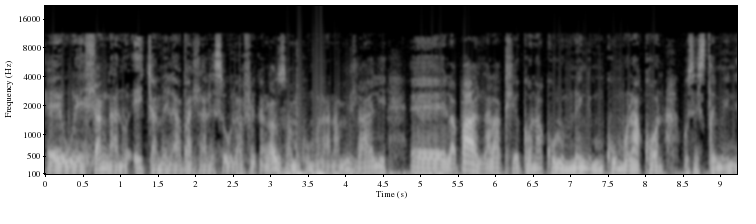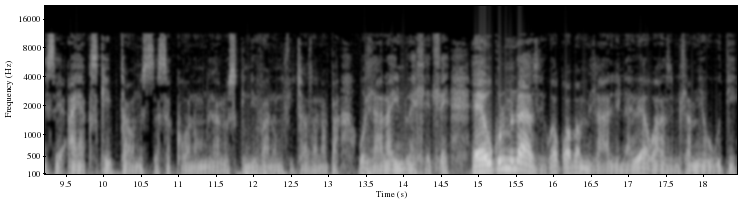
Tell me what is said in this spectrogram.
Eh wehlangano ejamela abadlali eSouth Africa ngazama ukukhumbula namdlali eh lapha adlala kuhle khona kakhulu mnengi imkhumbulo khona kusesichemeni seAjax Cape Town sisekhona umdlalo Skindivana umfeatures napha udlala into ehlehle eh ukhuluma into yazi kwagwaba mdlali naye uyakwazi mhlawumnye ukuthi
